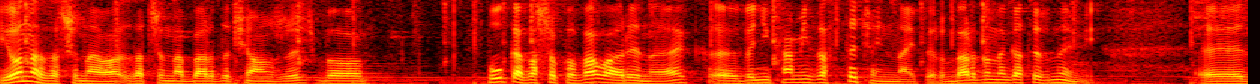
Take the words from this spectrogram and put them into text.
I ona zaczyna, zaczyna bardzo ciążyć, bo spółka zaszokowała rynek e, wynikami za styczeń najpierw, bardzo negatywnymi. E,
